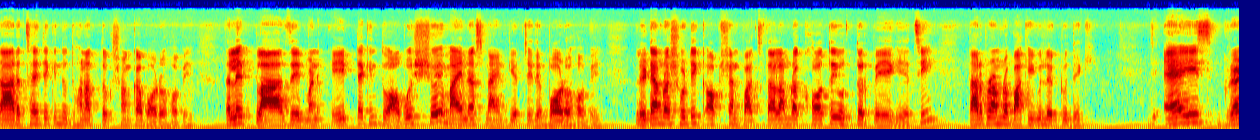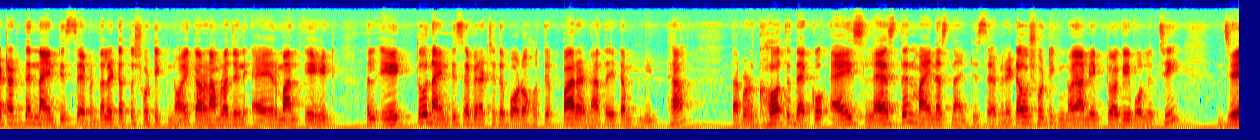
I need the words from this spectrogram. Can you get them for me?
তার চাইতে কিন্তু ধনাত্মক সংখ্যা বড় হবে। তাহলে প্লাস এইট মানে এইটটা কিন্তু অবশ্যই মাইনাস নাইনটি এর চাইতে বড় হবে। তাহলে এটা আমরা সঠিক অপশান পাচ্ছি। তাহলে আমরা খতেই উত্তর পেয়ে গিয়েছি। তারপর আমরা বাকিগুলো একটু দেখি। যে A is greater than ninety seven তাহলে এটা তো সঠিক নয়, কারণ আমরা জানি এ এর মান এইট তাহলে এইট তো নাইনটি সেভেনের চাইতে বড় হতে পারে না, তাই এটা মিথ্যা। তারপর ঘতে দেখো A is less than minus ninety seven এটাও সঠিক নয়, আমি একটু আগেই বলেছি যে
